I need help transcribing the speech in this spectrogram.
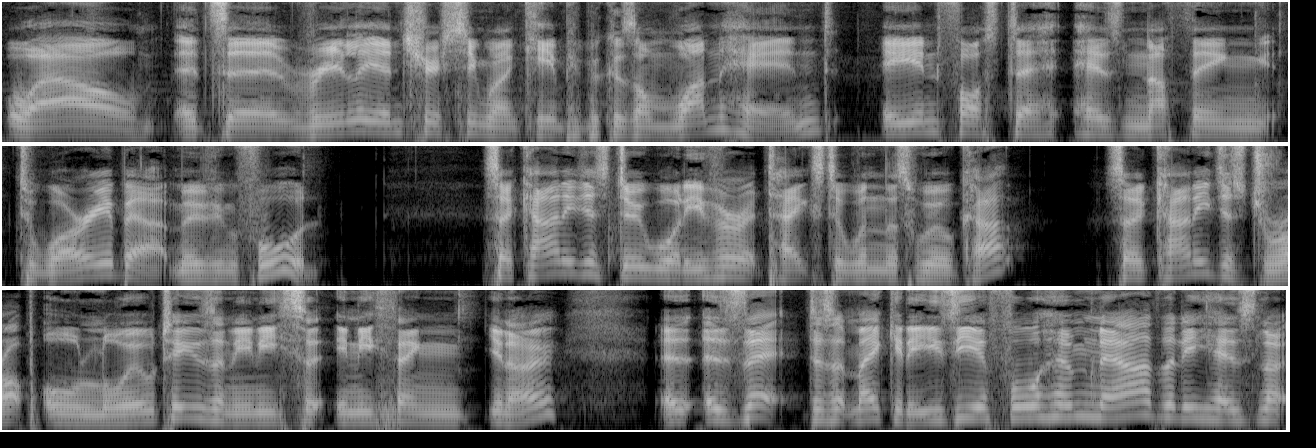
Wow, it's a really interesting one, Kempy, because on one hand, Ian Foster has nothing to worry about moving forward. So can't he just do whatever it takes to win this World Cup? So can't he just drop all loyalties and any anything, you know? Is, that does it make it easier for him now that he has no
